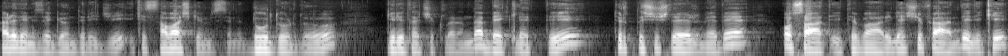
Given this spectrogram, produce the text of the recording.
Karadeniz'e göndereceği iki savaş gemisini durdurduğu Girit açıklarında bekletti. Türk Dışişleri'ne de o saat itibariyle şifaen dedi ki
